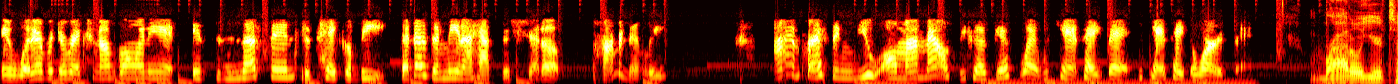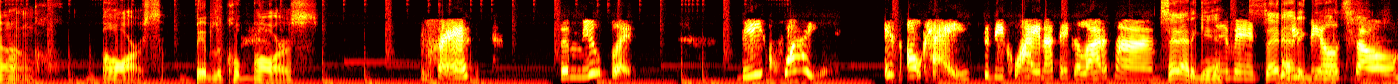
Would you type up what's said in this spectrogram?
in whatever direction I'm going in, it's nothing to take a beat. That doesn't mean I have to shut up permanently. I am pressing mute on my mouth because guess what? We can't take back. We can't take the words back. Bridle your tongue. Bars. Biblical bars. Press the mute button. Be quiet. It's okay to be quiet. And I think a lot of times Say that again. women Say that we again. feel so.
